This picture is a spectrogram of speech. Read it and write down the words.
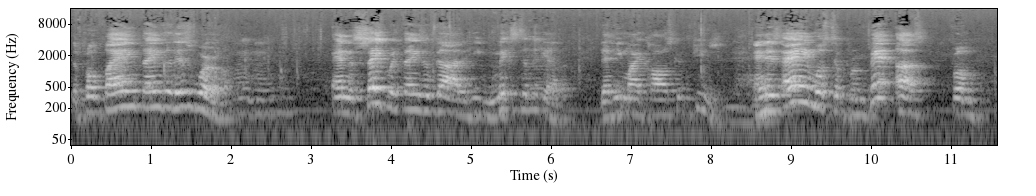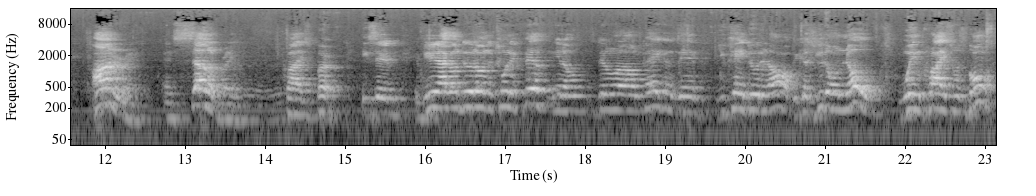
the profane things of this world and the sacred things of God and he mixed them together that he might cause confusion. And his aim was to prevent us from honoring and celebrate Christ's birth. He said, if you're not going to do it on the 25th, you know, do it on the pagans, then you can't do it at all because you don't know when Christ was born.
